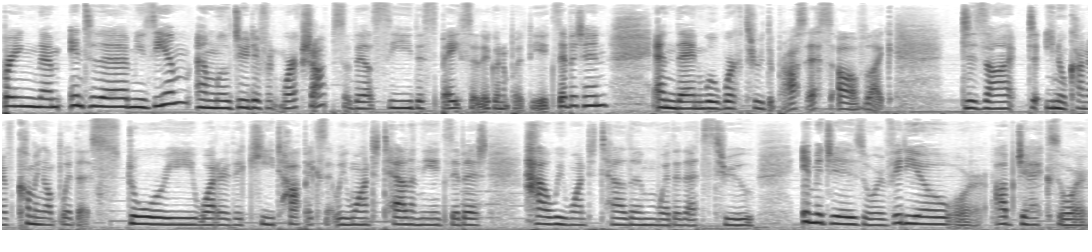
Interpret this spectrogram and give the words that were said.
bring them into the museum and we'll do different workshops so they'll see the space that they're going to put the exhibit in and then we'll work through the process of like design you know kind of coming up with a story what are the key topics that we want to tell in the exhibit how we want to tell them whether that's through images or video or objects or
